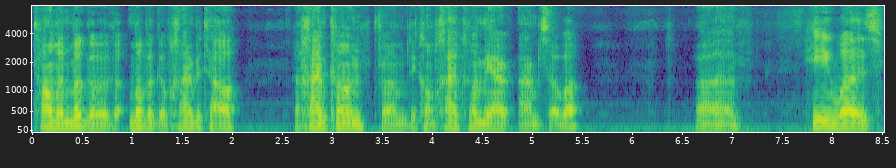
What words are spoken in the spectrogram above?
Talmud Muvag of Chaim Vital, a Chaim Kohn from the Chaim Kohn Aram Soba. Uh, he was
